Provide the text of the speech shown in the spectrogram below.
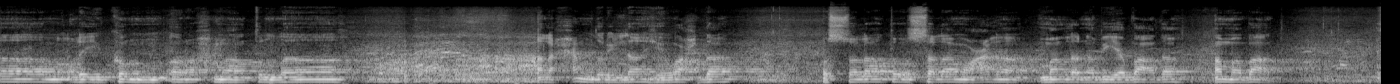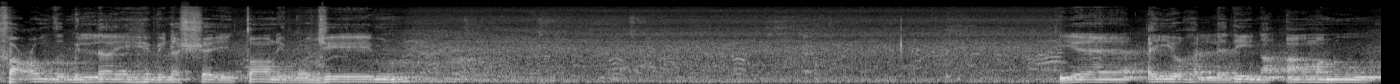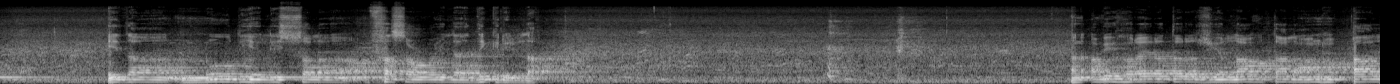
السلام عليكم ورحمة الله. الحمد لله وحده والصلاة والسلام على من لا نبي بعده. أما بعد فأعوذ بالله من الشيطان الرجيم. يا أيها الذين آمنوا إذا نودي للصلاة فاسعوا إلى ذكر الله عن أبي هريرة رضي الله تعالى عنه قال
